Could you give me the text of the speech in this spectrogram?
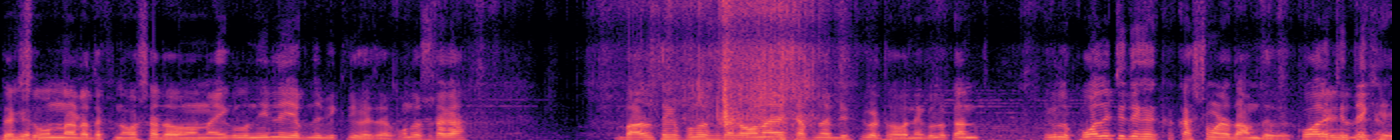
দেখেন। ওনাটা দেখেন অসাধারণ ওনা এগুলো নিলেই আপনি বিক্রি হয়ে যাবে। পনেরোশো টাকা বারো থেকে পনেরোশো টাকা অনায়াসে আপনার বিক্রি করতে পারবেন। এগুলো কারণ এগুলো কোয়ালিটি দেখে কাস্টমার দাম দেবে। কোয়ালিটি দেখে।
